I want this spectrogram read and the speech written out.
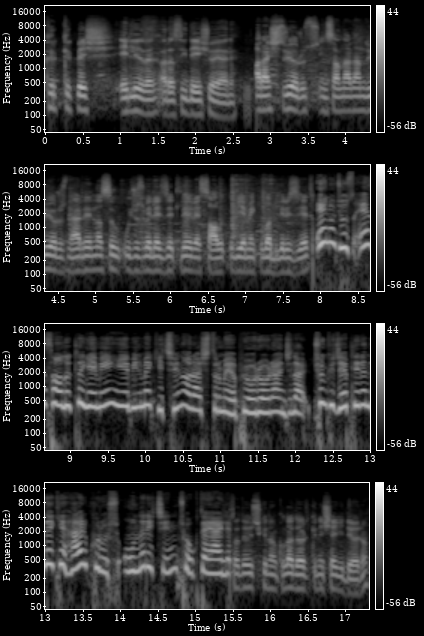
40-45-50 lira arası değişiyor yani. Araştırıyoruz, insanlardan duyuyoruz nerede nasıl ucuz ve lezzetli ve sağlıklı bir yemek bulabiliriz diye. En ucuz, en sağlıklı yemeği yiyebilmek için araştırma yapıyor öğrenciler. Çünkü ceplerindeki her kuruş onlar için çok değerli. Haftada 3 gün okula 4 gün işe gidiyorum.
